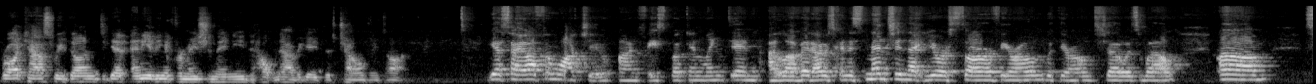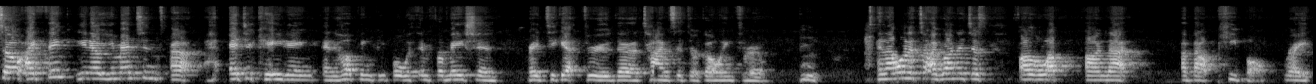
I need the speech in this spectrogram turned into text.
broadcasts we've done to get any of the information they need to help navigate this challenging time. Yes, I often watch you on Facebook and LinkedIn. I love it. I was going to mention that you're a star of your own with your own show as well. Um, so I think you know you mentioned uh, educating and helping people with information, right, to get through the times that they're going through. And I wanted to I want to just follow up on that about people, right?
